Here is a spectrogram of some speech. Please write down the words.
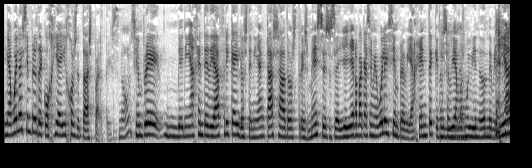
mi abuela siempre recogía hijos de todas partes, ¿no? Siempre venía gente de África y los tenía en casa dos, tres meses. O sea, yo llegaba a casa de mi abuela y siempre había gente que no Qué sabíamos lindo. muy bien de dónde venían,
